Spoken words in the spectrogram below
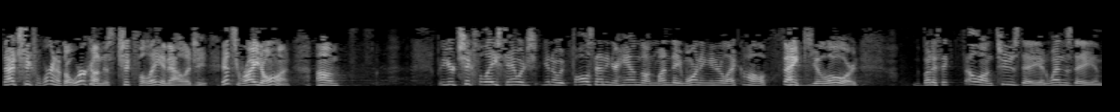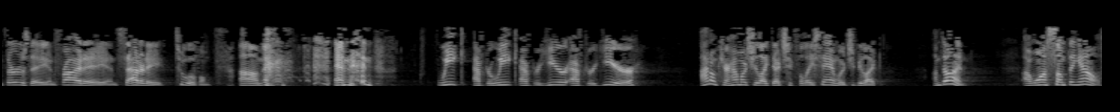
that Chick we're to have to work on this Chick fil A analogy. It's right on. Um, but your Chick fil A sandwich, you know, it falls down in your hand on Monday morning and you're like, oh, thank you, Lord. But if it fell on Tuesday and Wednesday and Thursday and Friday and Saturday, two of them, um, and then week after week after year after year, I don't care how much you like that Chick fil A sandwich, you'd be like, I'm done. I want something else.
